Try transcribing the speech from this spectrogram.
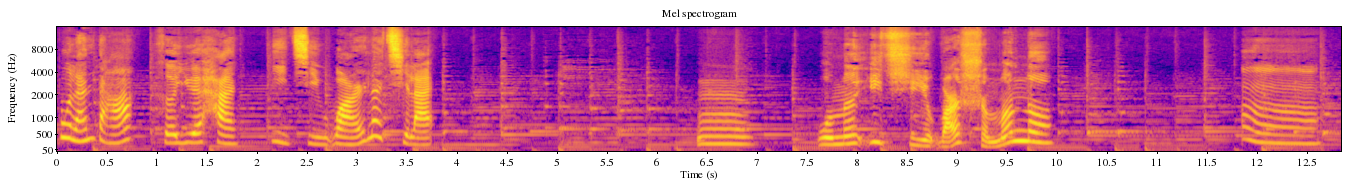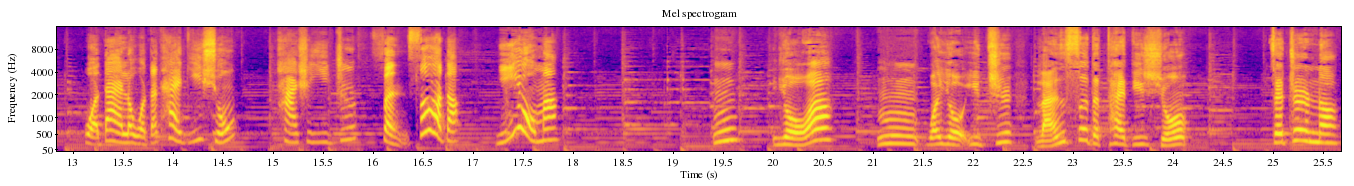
布兰达和约翰一起玩了起来。嗯。我们一起玩什么呢？嗯，我带了我的泰迪熊，它是一只粉色的，你有吗？嗯，有啊。嗯，我有一只蓝色的泰迪熊，在这儿呢。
